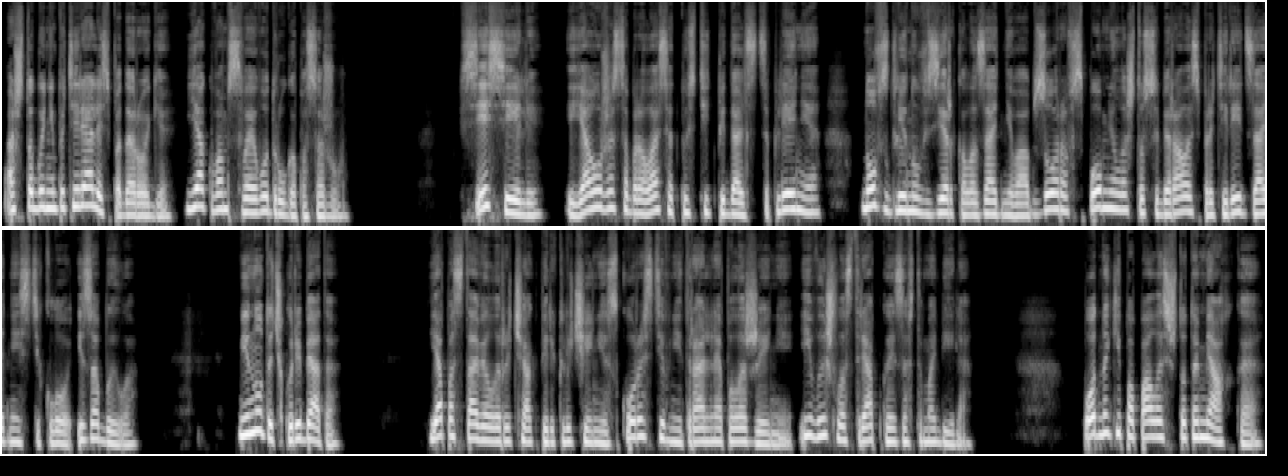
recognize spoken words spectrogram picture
А чтобы не потерялись по дороге, я к вам своего друга посажу. Все сели, и я уже собралась отпустить педаль сцепления, но, взглянув в зеркало заднего обзора, вспомнила, что собиралась протереть заднее стекло и забыла. «Минуточку, ребята!» Я поставила рычаг переключения скорости в нейтральное положение и вышла с тряпкой из автомобиля. Под ноги попалось что-то мягкое,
